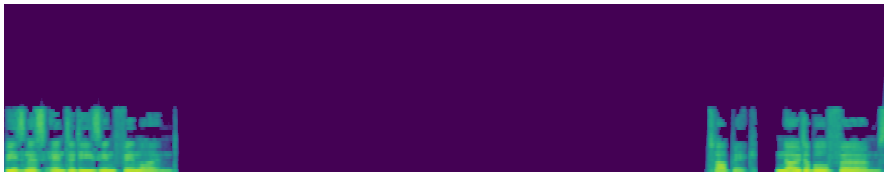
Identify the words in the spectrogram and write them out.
Business entities in Finland. Notable firms.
